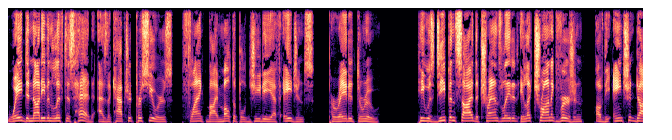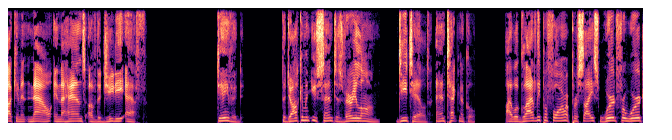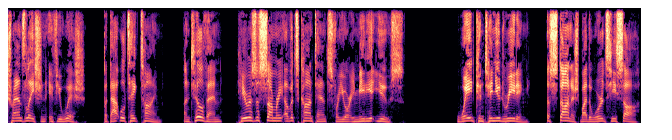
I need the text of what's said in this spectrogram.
Wade did not even lift his head as the captured pursuers, flanked by multiple GDF agents, paraded through. He was deep inside the translated electronic version of the ancient document now in the hands of the GDF. David, the document you sent is very long, detailed, and technical. I will gladly perform a precise word for word translation if you wish, but that will take time. Until then, here is a summary of its contents for your immediate use. Wade continued reading, astonished by the words he saw.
